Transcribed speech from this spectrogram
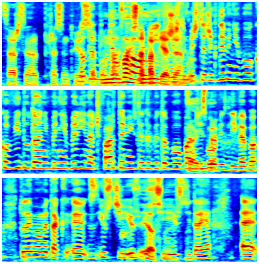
co Arsenal prezentuje no sobą no na, na papierze. Myślę, myślę, że gdyby nie było COVID-u, to oni by nie byli na czwartym i wtedy by to było bardziej tak, bo... sprawiedliwe, bo tutaj mamy tak, e, już ci, już, już, ci, już ci daję. E,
